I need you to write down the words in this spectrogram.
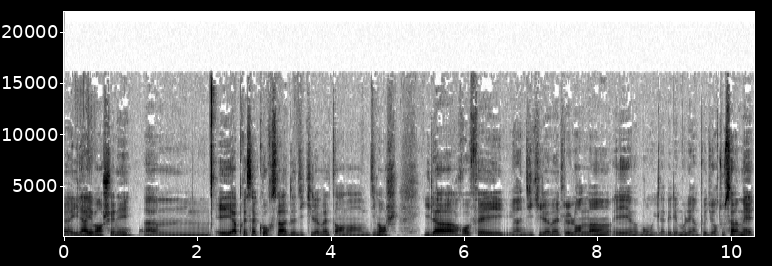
euh, il arrive à enchaîner euh, et après sa course là de 10 km en, dimanche, il a refait un 10 km le lendemain et euh, bon, il avait les mollets un peu durs tout ça, mais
